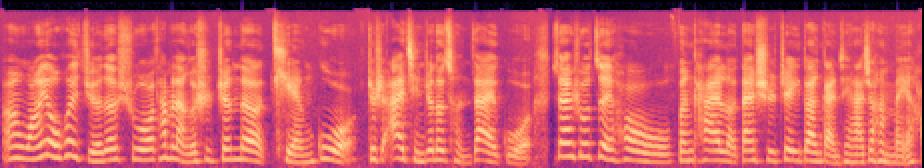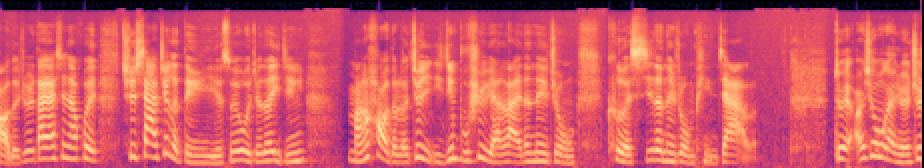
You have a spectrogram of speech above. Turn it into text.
嗯，网友会觉得说他们两个是真的甜过，就是爱情真的存在过。虽然说最后分开了，但是这一段感情还是很美好的。就是大家现在会去下这个定义，所以我觉得已经蛮好的了，就已经不是原来的那种可惜的那种评价了。对，而且我感觉这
